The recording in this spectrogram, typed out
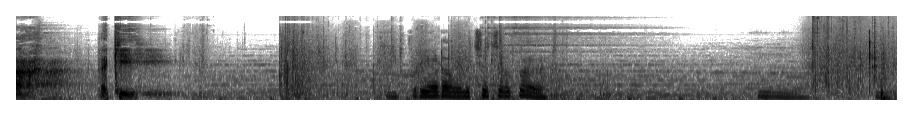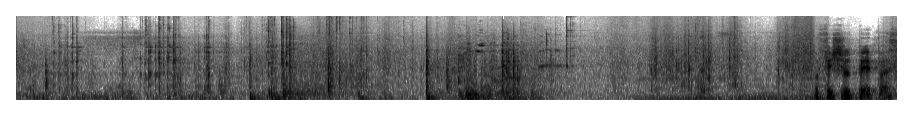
Ah, a key. இப்படியாடா ஒளிச்சு வச்சிருப்ப Official papers.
